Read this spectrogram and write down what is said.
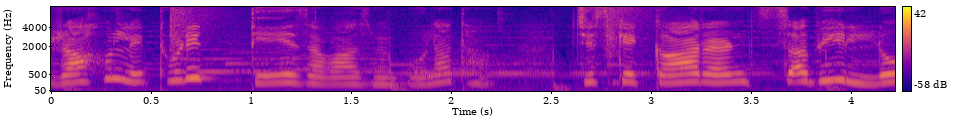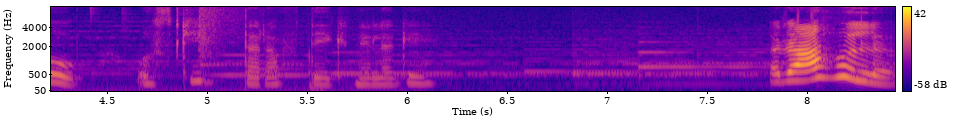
राहुल ने थोड़ी तेज आवाज़ में बोला था, जिसके कारण सभी लोग उसकी तरफ़ देखने लगे। राहुल,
